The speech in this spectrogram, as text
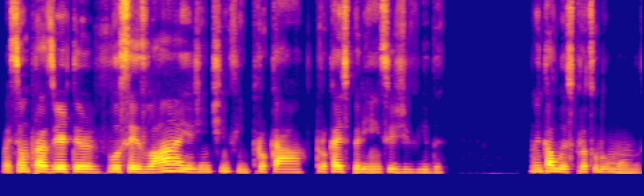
Vai ser um prazer ter vocês lá e a gente, enfim, trocar, trocar experiências de vida. Muita luz para todo mundo.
